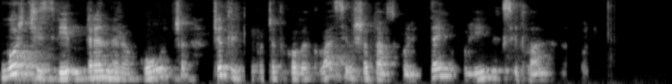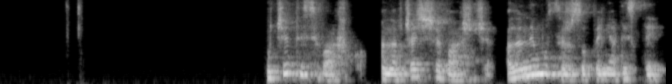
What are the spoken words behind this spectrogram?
Творчий звіт тренера коуча, вчительки початкових класів Шатавського ліцею Олійник Світлани Анатоліївни. Учитись важко, а навчать ще важче, але не мусиш зупинятись ти.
